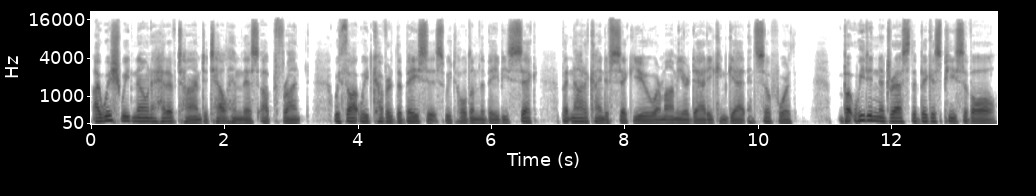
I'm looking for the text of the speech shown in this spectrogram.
I wish we'd known ahead of time to tell him this up front. We thought we'd covered the bases. We told him the baby's sick, but not a kind of sick you or mommy or daddy can get, and so forth. But we didn't address the biggest piece of all.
